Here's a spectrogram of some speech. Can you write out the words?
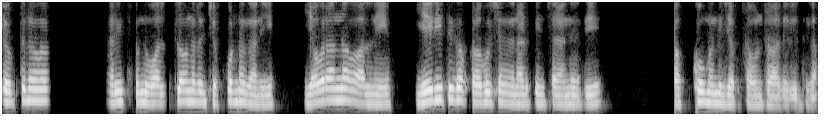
చెప్తున్న వాళ్ళు ఎట్లా ఉన్నారని చెప్పుకున్నా కానీ ఎవరన్నా వాళ్ళని ఏ రీతిగా ప్రభు చెంది నడిపించాలనేది తక్కువ మంది చెప్తా ఉంటారు అదే రీతిగా.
